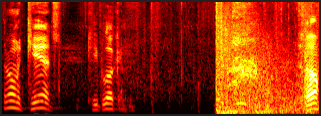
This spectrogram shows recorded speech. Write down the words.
They're only kids. Keep looking. Joo.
